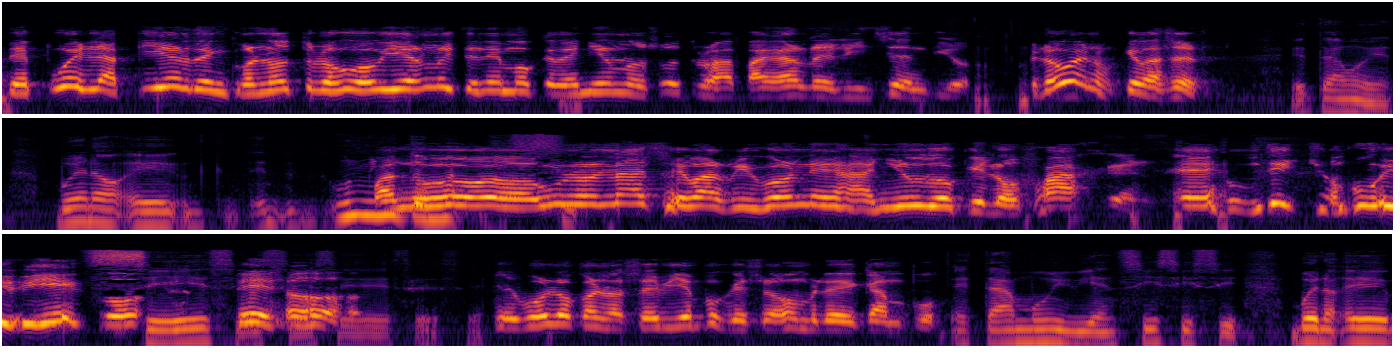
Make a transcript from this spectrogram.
después la pierden con otros gobiernos y tenemos que venir nosotros a pagarle el incendio. Pero bueno, ¿qué va a hacer? Está muy bien. Bueno, eh, un minuto Cuando uno nace barrigones, añudo que lo fajen. Es un dicho muy viejo, sí, sí, pero sí, que vos lo conocés bien porque sos hombre de campo. Está muy bien, sí, sí, sí. Bueno, eh,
